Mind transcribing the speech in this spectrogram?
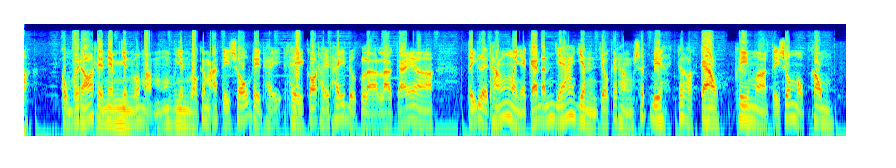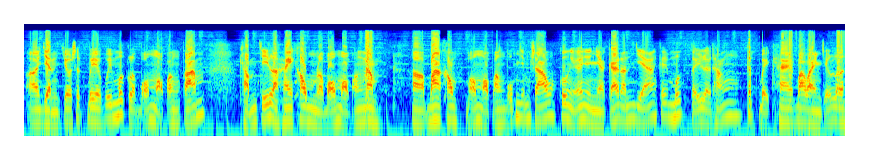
uh, cùng với đó thì anh em nhìn vào mã nhìn vào cái mã tỷ số thì thấy thì có thể thấy được là là cái uh, tỷ lệ thắng mà nhà cái đánh giá dành cho cái thằng Serbia rất là cao. Khi mà tỷ số 1-0 uh, ờ, dành cho Serbia với mức là bỏ 1 ăn 8 thậm chí là 2-0 là bỏ 1 ăn 5 à, 3-0 bỏ 1 ăn 4.6 có nghĩa là nhà cái đánh giá cái mức tỷ lệ thắng cách biệt hai ba bàn trở lên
